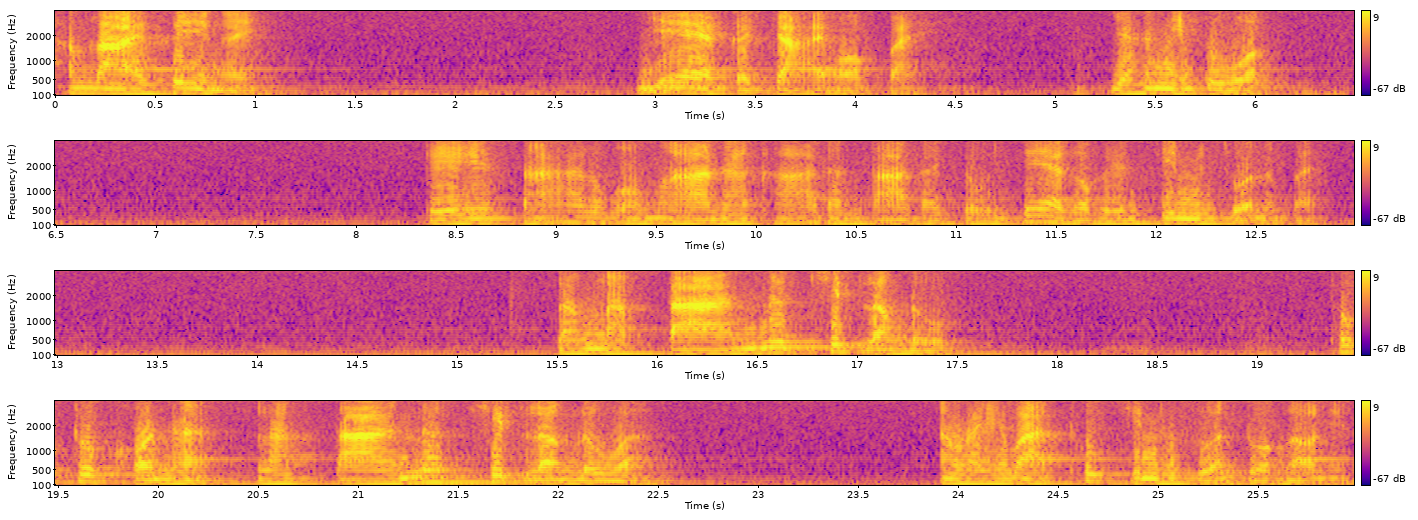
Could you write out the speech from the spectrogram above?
ทำลายคือยังไง แยกกระจายออกไปยังให้มีตัว เกสาลงออมานาคาทันตาตาโจแยกออกไปเป็นชิ้นเป็นส่วนลงไปลองหลับตานึกคิดลองดู ทุกๆคนน่ะหลับตานึกคิดลองดูว่าอะไรว่าทุกชิ้นทุกส่วนตัวของเราเนี่ย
